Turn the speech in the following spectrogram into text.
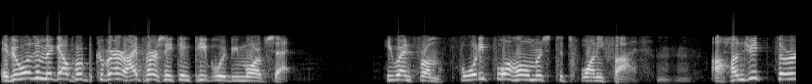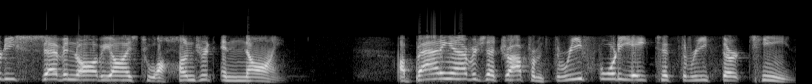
if it wasn't Miguel Cabrera, I personally think people would be more upset. He went from 44 homers to 25, Mm-hmm. 137 RBIs to 109. A batting average that dropped from 348 to 313.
